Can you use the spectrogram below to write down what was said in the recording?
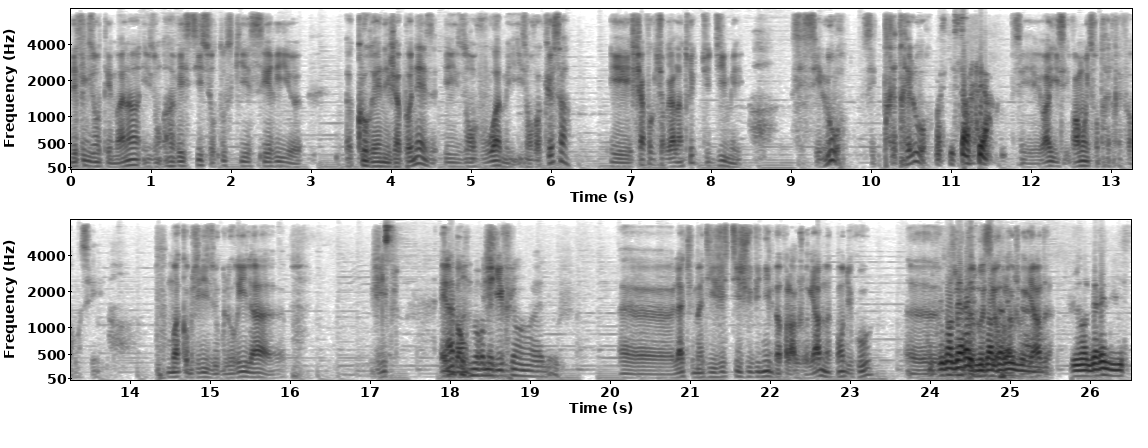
Netflix, ils ont été malins. Ils ont investi sur tout ce qui est séries euh, coréennes et japonaises. Et ils envoient, mais ils envoient que ça. Et chaque fois que tu regardes un truc, tu te dis, mais oh, c'est lourd. C'est très très lourd. Parce qu'ils savent faire. C'est ouais, vraiment, ils sont très très forts. C'est Pff, moi, comme j'ai dit, The Glory là, pff, gifle. Ah, Hellbound, remette gifle. dedans, ouais. Euh, là, tu m'as dit Justice Juvénile, va falloir que je regarde maintenant du coup. Euh, Je vous enverrai, je vous enverrai je une- regarde. Je vous enverrai une liste.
